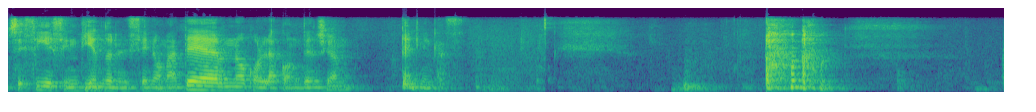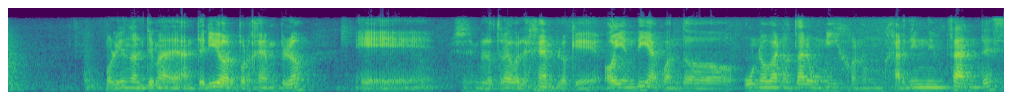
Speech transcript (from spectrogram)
se sigue sintiendo en el seno materno, con la contención. Técnicas. Volviendo al tema anterior, por ejemplo, eh, yo siempre lo traigo el ejemplo, que hoy en día cuando uno va a notar un hijo en un jardín de infantes,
